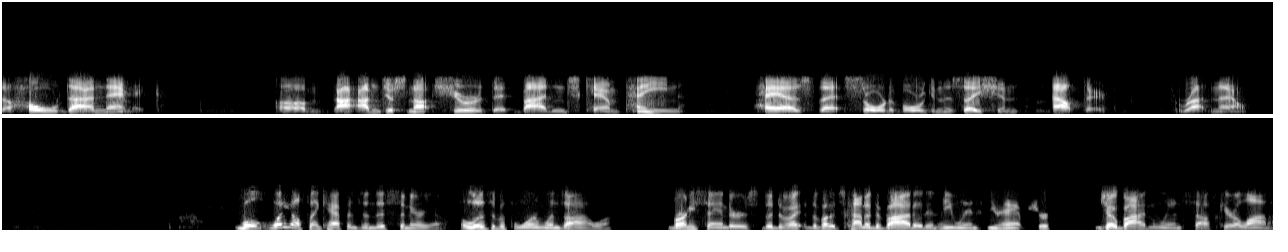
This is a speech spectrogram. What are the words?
the whole dynamic. Um, I, I'm just not sure that Biden's campaign has that sort of organization out there right now. Well, what do y'all think happens in this scenario? Elizabeth Warren wins Iowa. Bernie Sanders, the the vote's kind of divided, and he wins New Hampshire. Joe Biden wins South Carolina.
